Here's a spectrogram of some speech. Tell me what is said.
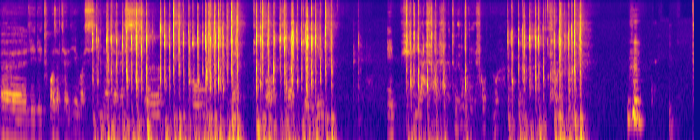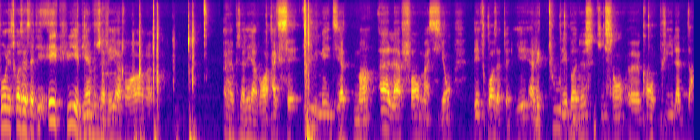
Les, trois ateliers, voici l'adresse pour les trois ateliers. Et puis, là, je fais toujours des fautes, moi. pour les trois ateliers. Et puis, eh bien, vous allez avoir, euh, euh, vous allez avoir accès immédiatement à la formation des trois ateliers avec tous les bonus qui sont euh, compris là-dedans.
